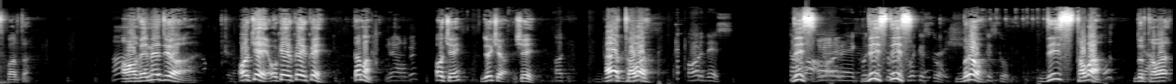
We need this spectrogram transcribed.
Sparta. Ha, AVM diyor. Okay okay okay okay. Tamam. Ne abi? Okay. Diyor ki şey. Okay. Ha tava. Or this. This. Or, uh, quick This, scoop, this. Quick scoop. Bro. Quick scoop. This tava. Dur tava.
